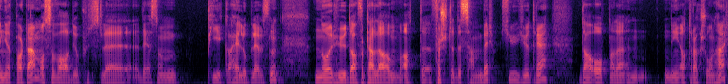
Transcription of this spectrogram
inni et par av dem. Og så var det jo plutselig det som pika hele opplevelsen, når hun da forteller om at eh, 1.12.2023, da åpna det en ny attraksjon her.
